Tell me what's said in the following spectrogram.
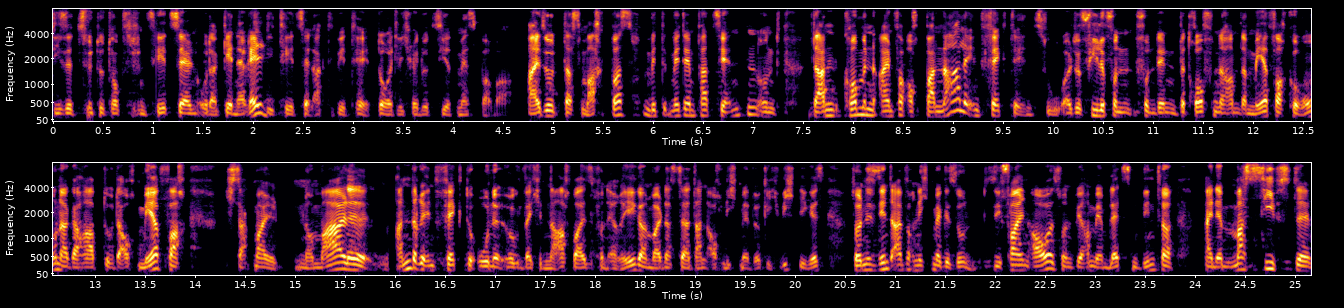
diese zytotoxischen T-Zellen oder generell die T-Zellaktivität deutlich reduziert messbar war. Also das macht was mit, mit dem Patienten und dann kommen einfach auch banale Infekte hinzu. Also viele von, von den Betroffenen haben dann mehrfach Corona gehabt oder auch mehrfach, ich sag mal, normale andere Infekte ohne irgendwelche Nachweise von Erregern, weil das ja dann auch nicht mehr wirklich wichtig ist, sondern sie sind einfach nicht mehr gesund. Sie fallen aus und wir haben ja im letzten Winter eine massivste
